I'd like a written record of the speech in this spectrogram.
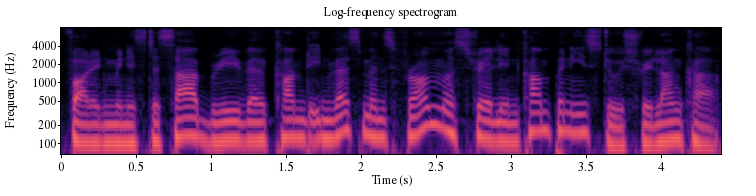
Foreign Minister Sabri welcomed investments from Australian companies to Sri Lanka.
